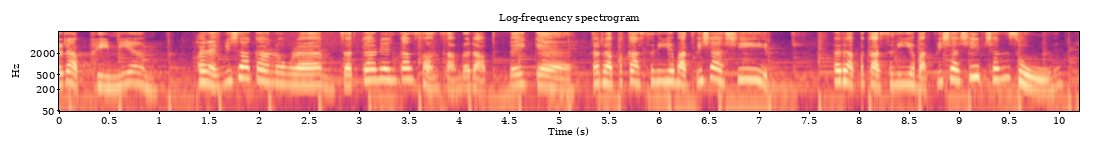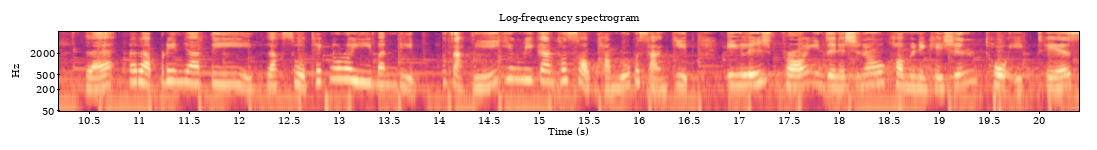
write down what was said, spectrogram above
ระดับพรีเมียมแผนกวิชาการโรงแรม จัดการเรียนการสอน 3 ระดับ ได้แก่ ระดับประกาศนียบัตรวิชาชีพ ระดับประกาศนียบัตรวิชาชีพชั้นสูง และระดับปริญญาตรีหลักสูตรเทคโนโลยีบัณฑิตนอกจากนี้ยังมีการทดสอบความรู้ภาษาอังกฤษ English for International Communication TOEIC Test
